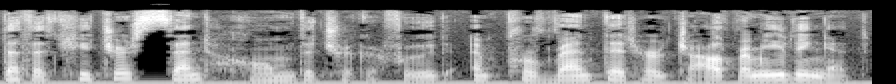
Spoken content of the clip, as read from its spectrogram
that the teacher sent home the trigger food and prevented her child from eating it.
